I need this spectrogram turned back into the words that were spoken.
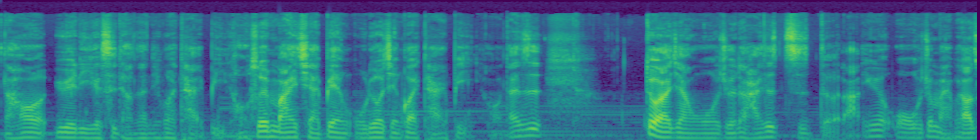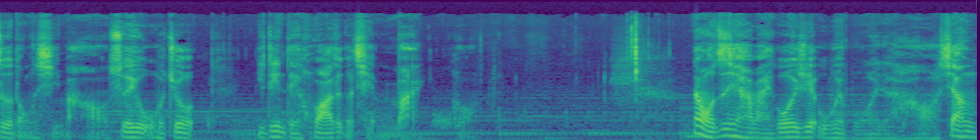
然后月历也是两三千块台币，哦所以买起来变五六千块台币，哦但是。对我来讲，我觉得还是值得啦，因为我我就买不到这个东西嘛，哦，所以我就一定得花这个钱买，哦。那我之前还买过一些无微不会的，哈，像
